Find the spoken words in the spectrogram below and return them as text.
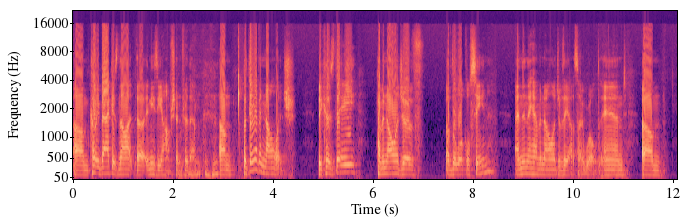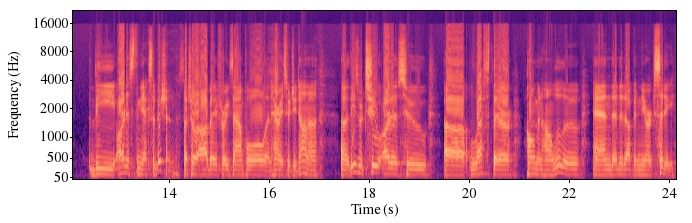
Um, coming back is not uh, an easy option for them. Um, but they have a knowledge because they have a knowledge of, of the local scene, and then they have a knowledge of the outside world. And um, the artists in the exhibition, Satoru Abe, for example, and Harry Tsuchidana, uh, these were two artists who uh, left their home in Honolulu and ended up in New York City,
